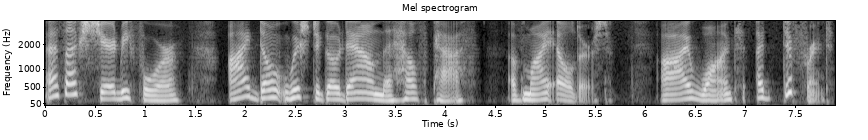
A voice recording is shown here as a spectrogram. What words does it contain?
As I've shared before, I don't wish to go down the health path of my elders. I want a different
